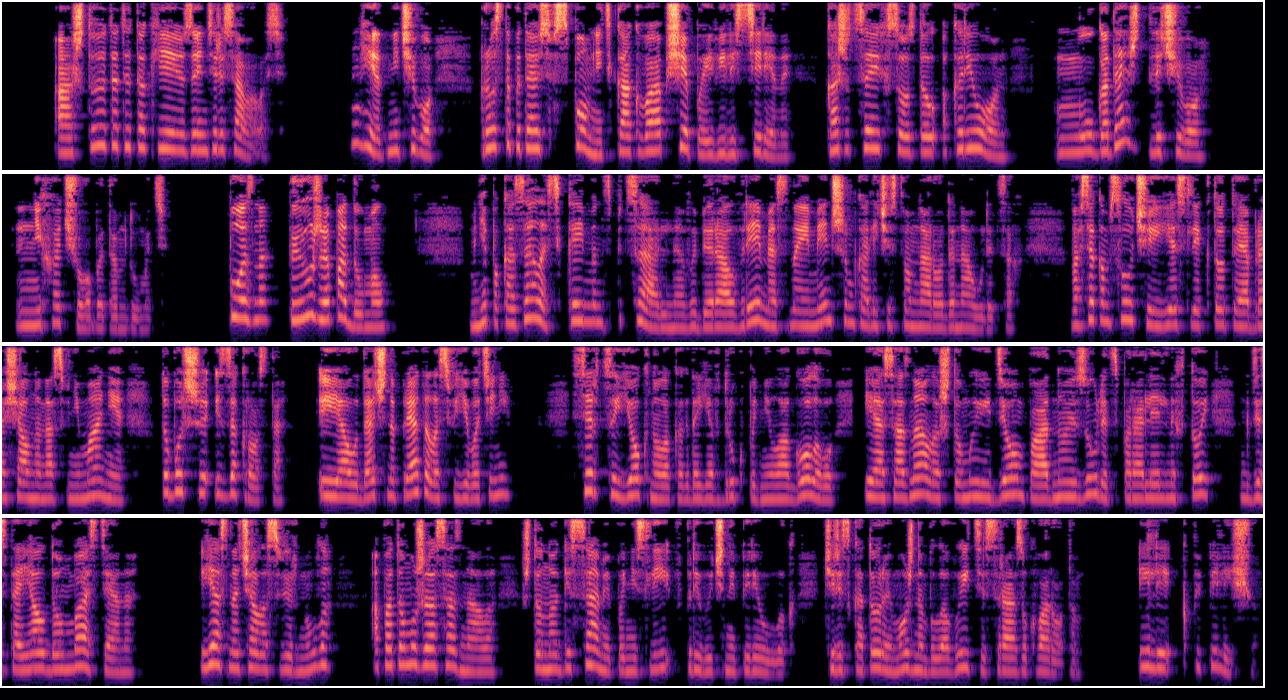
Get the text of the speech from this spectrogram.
«А что это ты так ею заинтересовалась?» «Нет, ничего. Просто пытаюсь вспомнить, как вообще появились сирены. Кажется, их создал Акарион, Угадаешь, для чего? Не хочу об этом думать. Поздно, ты уже подумал. Мне показалось, Кеймен специально выбирал время с наименьшим количеством народа на улицах. Во всяком случае, если кто-то и обращал на нас внимание, то больше из-за Кроста, и я удачно пряталась в его тени. Сердце ёкнуло, когда я вдруг подняла голову и осознала, что мы идем по одной из улиц, параллельных той, где стоял дом Бастиана. Я сначала свернула, а потом уже осознала, что ноги сами понесли в привычный переулок, через который можно было выйти сразу к воротам. Или к пепелищу.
